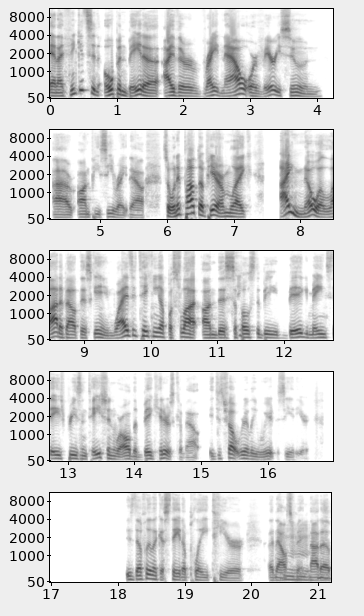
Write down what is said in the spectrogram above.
and I think it's an open beta either right now or very soon uh, on PC right now. So when it popped up here, I'm like. I know a lot about this game. Why is it taking up a slot on this supposed to be big main stage presentation where all the big hitters come out? It just felt really weird to see it here. It's definitely like a state of play tier announcement, Mhm. not a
